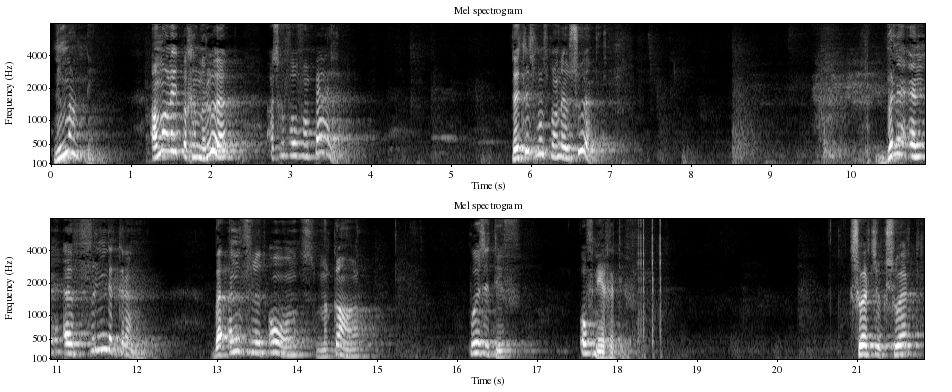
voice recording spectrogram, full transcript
Niemand nie. Almal het begin rook as gevolg van pelle. Dit is mos maar nou so. Binne in 'n vriendekring beïnvloed ons mekaar positief of negatief. Soort soek soort,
